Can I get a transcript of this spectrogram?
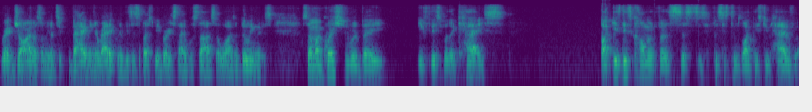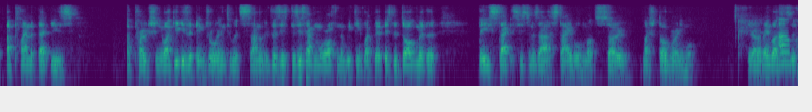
red giant or something that's behaving erratically. This is supposed to be a very stable star. So why is it doing this? So mm. my hmm. question would be, if this were the case, like, is this common for for systems like this to have a planet that is approaching? Like, is it being drawn into its sun? Does this does this happen more often than we think? Like, is the dogma that these state systems are stable not so much dogma anymore? You know what I mean? Like, um,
